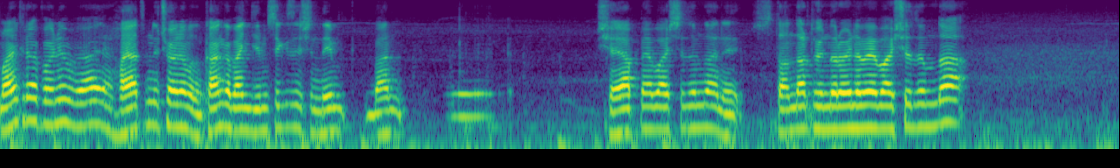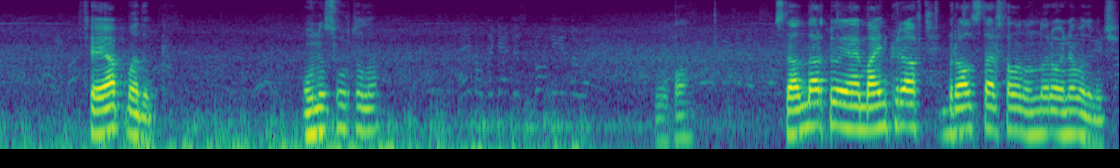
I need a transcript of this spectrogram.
Minecraft oynuyorum ya. Hayatımda hiç oynamadım. Kanka ben 28 yaşındayım. Ben şey yapmaya başladığımda hani standart oyunlar oynamaya başladığımda şey yapmadım. O nasıl orta lan? Able to get his body in the way. Oha. Standart oyun yani Minecraft, Brawl Stars falan onları oynamadım hiç. So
